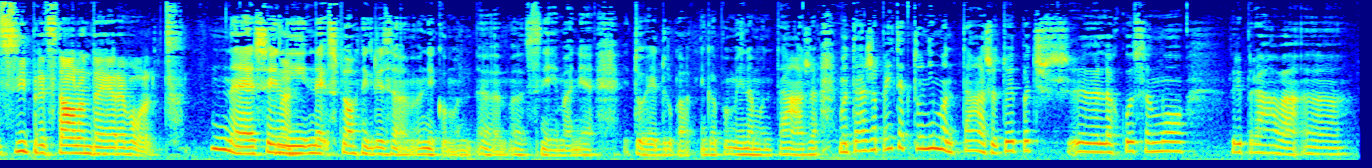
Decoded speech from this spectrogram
si predstavljam, da je revolt. Ne, se ne. ni, ne, sploh ne gre za neko uh, snemanje, to je drugatnega pomena montaža. Montaža pa itak to ni montaža, to je pač uh, lahko samo priprava. Uh,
